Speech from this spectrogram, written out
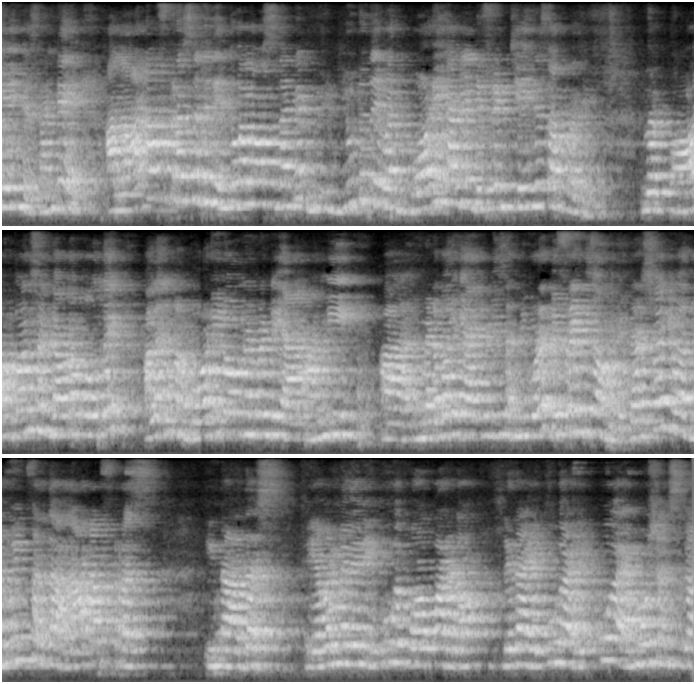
changes అంటే ఆ లాట్ ఆఫ్ స్ట్రెస్ అనేది ఎందువల్ల వస్తుందంటే due to the your body have different changes of present organs and develop అవుతాయి అలాగే మన బాడీలో ఉన్నటువంటి అన్ని మెటబాలిక్ యాక్టివిటీస్ అన్ని కూడా డిఫరెంట్గా ఉంటాయి. That's why you are doing for the lot of stress in others ఎవరి మీద ఎక్కువగా కోపడడం లేదా ఎక్కువగా ఎక్కువ ఎమోషన్స్గా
